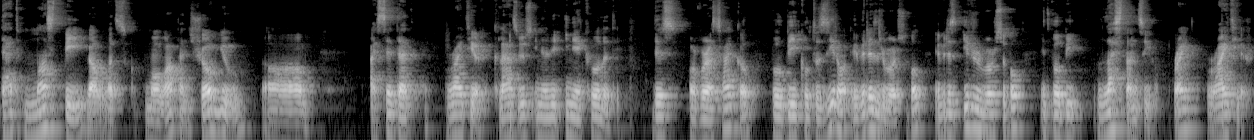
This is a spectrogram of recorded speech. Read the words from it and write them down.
that must be, well, let's move up and show you, uh, I said that right here, Clausius inequality. This over a cycle will be equal to 0 if it is reversible. If it is irreversible, it will be less than 0, right? Right here,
